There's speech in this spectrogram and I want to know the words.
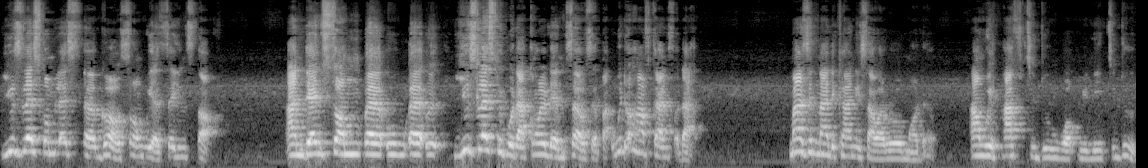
useless homeless uh, girl somewhere saying stuff. And then some uh, uh, useless people that call themselves, we don't have time for that. Mazi Nnamdi Kanu is our role model. And we have to do what we need to do.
